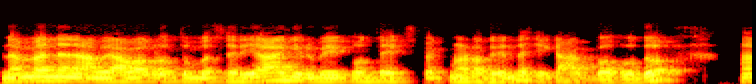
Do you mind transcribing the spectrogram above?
ನಮ್ಮನ್ನ ನಾವು ಯಾವಾಗ್ಲೂ ತುಂಬಾ ಸರಿಯಾಗಿರ್ಬೇಕು ಅಂತ ಎಕ್ಸ್ಪೆಕ್ಟ್ ಮಾಡೋದ್ರಿಂದ ಹೀಗಾಗಬಹುದು ಆ,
